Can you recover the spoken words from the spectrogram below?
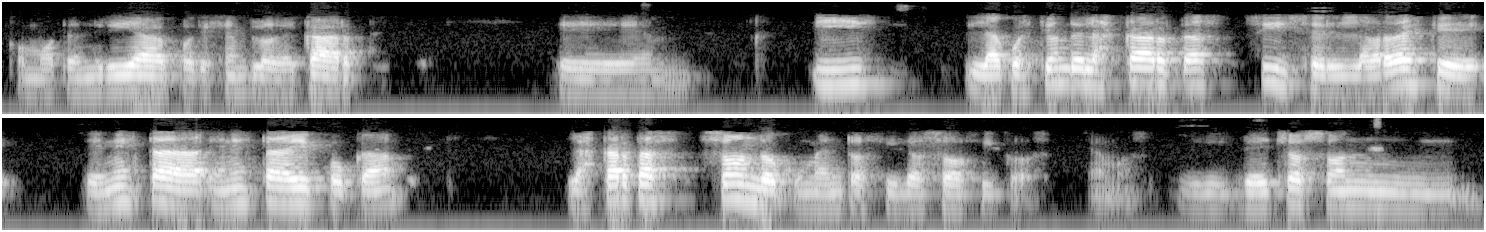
como tendría, por ejemplo, Descartes. y la cuestión de las cartas, sí, la verdad es que en esta, en esta época las cartas son documentos filosóficos, digamos. De hecho, son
